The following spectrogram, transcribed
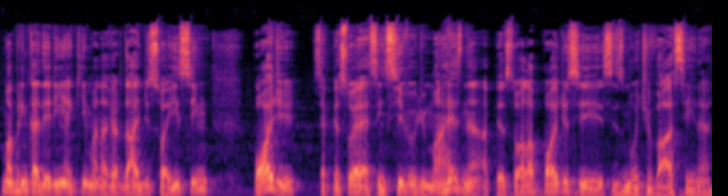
uma brincadeirinha aqui, mas na verdade isso aí sim pode, se a pessoa é sensível demais, né? A pessoa ela pode se, se desmotivar assim, né?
